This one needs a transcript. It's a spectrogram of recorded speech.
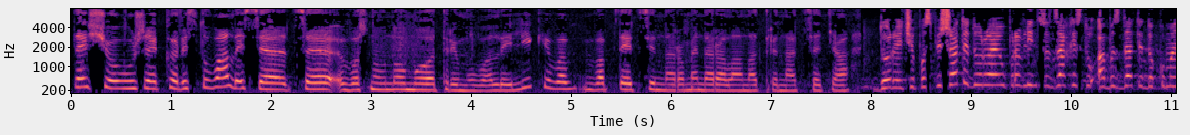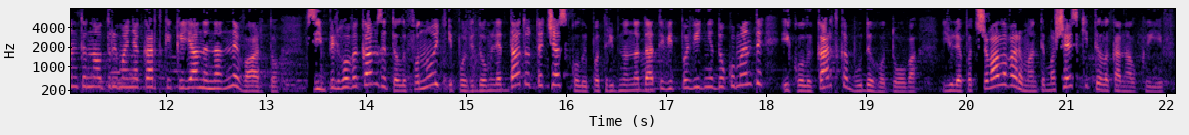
Те, що вже користувалися, це в основному отримували ліки в в аптеці на Ромена Ролана 13А. До речі, поспішати до райуправлінь соцзахисту, аби здати документи на отримання картки киянина, не варто. Всім пільговикам зателефонують і повідомлять дату та час, коли потрібно надати відповідні документи і коли картка буде готова. Юлія Подшивалова, Роман Тимошевський, телеканал Київ.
